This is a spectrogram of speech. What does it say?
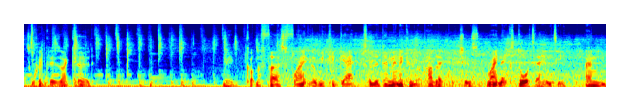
as quickly as I could. We got the first flight that we could get to the Dominican Republic, which is right next door to Haiti, and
